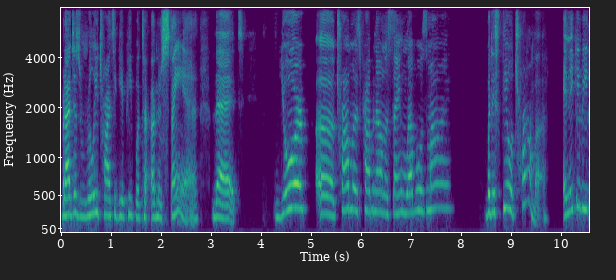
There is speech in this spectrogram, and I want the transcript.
but I just really try to get people to understand that your uh, trauma is probably not on the same level as mine, but it's still trauma. And it can be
